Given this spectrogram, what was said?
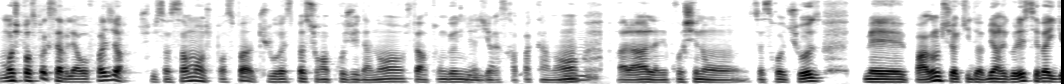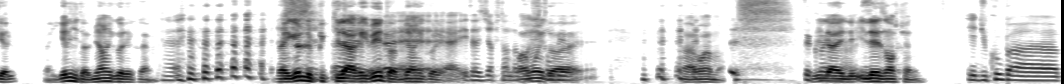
moi je pense pas que ça va les refroidir. Je suis sincèrement je pense pas. Tu restes pas sur un projet d'un an. Faire ton gun il, restera pas qu'un an. Voilà l'année prochaine ça sera autre chose. Mais par exemple celui qui doit bien rigoler c'est Weigel Weigel il doit bien rigoler quand même. Weigel depuis qu'il est arrivé il doit bien rigoler. il doit se dire putain vraiment, il doit... ah, vraiment. Lui, là, il, il les enchaîne et du coup, bah,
